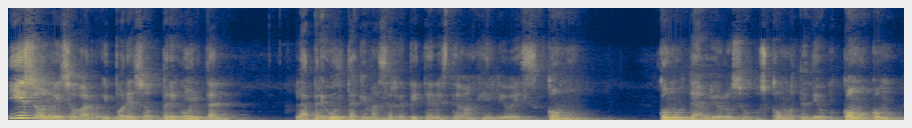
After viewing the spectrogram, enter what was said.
hizo o no hizo barro. Y por eso preguntan, la pregunta que más se repite en este Evangelio es, ¿cómo? ¿Cómo te abrió los ojos? ¿Cómo te dio? ¿Cómo? ¿Cómo?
